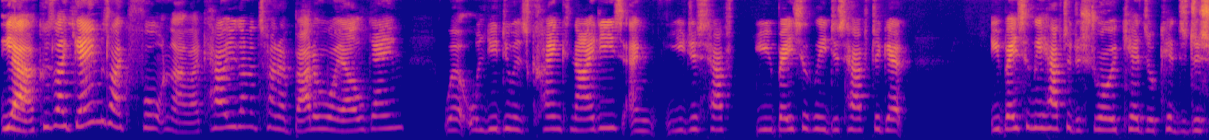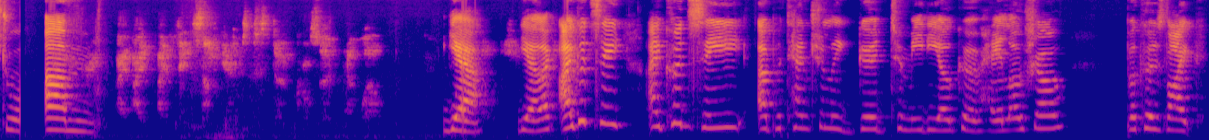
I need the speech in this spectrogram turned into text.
yeah, because like games like Fortnite, like how are you gonna turn a battle royale game where all you do is crank 90s and you just have, you basically just have to get, you basically have to destroy kids or kids destroy. Um, I, I, I think some games just don't cross over that well. yeah, yeah. Like I could see, I could see a potentially good to mediocre Halo show, because like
